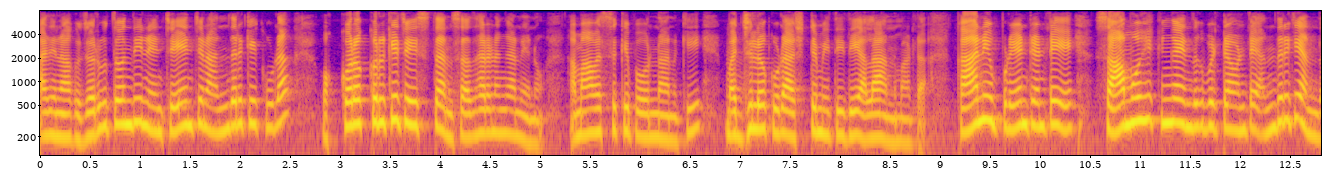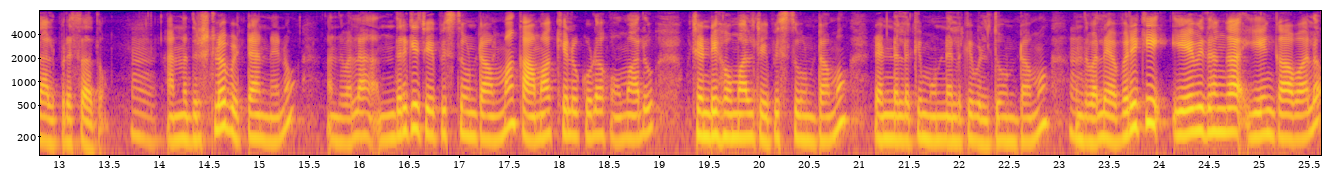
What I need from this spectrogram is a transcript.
అది నాకు జరుగుతోంది నేను చేయించిన అందరికీ కూడా ఒక్కరొక్కరికే చేయిస్తాను. సాధారణంగా నేను అమావాస్యకి పౌర్ణానికి మధ్యలో కూడా అష్టమి తిథి అలా అన్నమాట. కానీ ఇప్పుడు ఏంటంటే సామూహికంగా ఎందుకు పెట్టామంటే అందరికీ అందాలి ప్రసాదం అన్న దృష్టిలో పెట్టాను నేను. అందువల్ల అందరికీ చేపిస్తూ ఉంటామమ్మా. కామాఖ్యలో కూడా హోమాలు చండీ హోమాలు చేపిస్తూ ఉంటాము. రెండు నెలలకి మూడు నెలలకి వెళ్తూ ఉంటాము. అందువల్ల ఎవరికి ఏ విధంగా ఏం కావాలో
